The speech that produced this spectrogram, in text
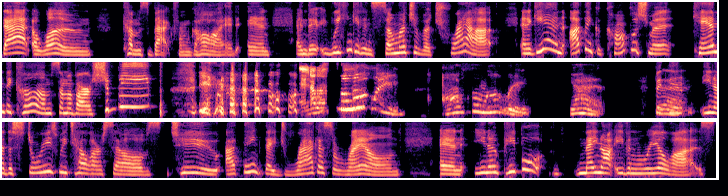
that alone comes back from God and and we can get in so much of a trap. And again I think accomplishment can become some of our shabeep you know? Absolutely. Absolutely. Yes but then you know the stories we tell ourselves too i think they drag us around and you know people may not even realize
